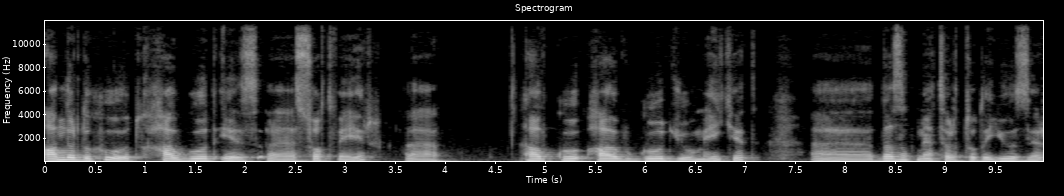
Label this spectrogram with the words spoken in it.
under the hood how good is uh, software how good how good you make it uh, doesn't matter to the user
